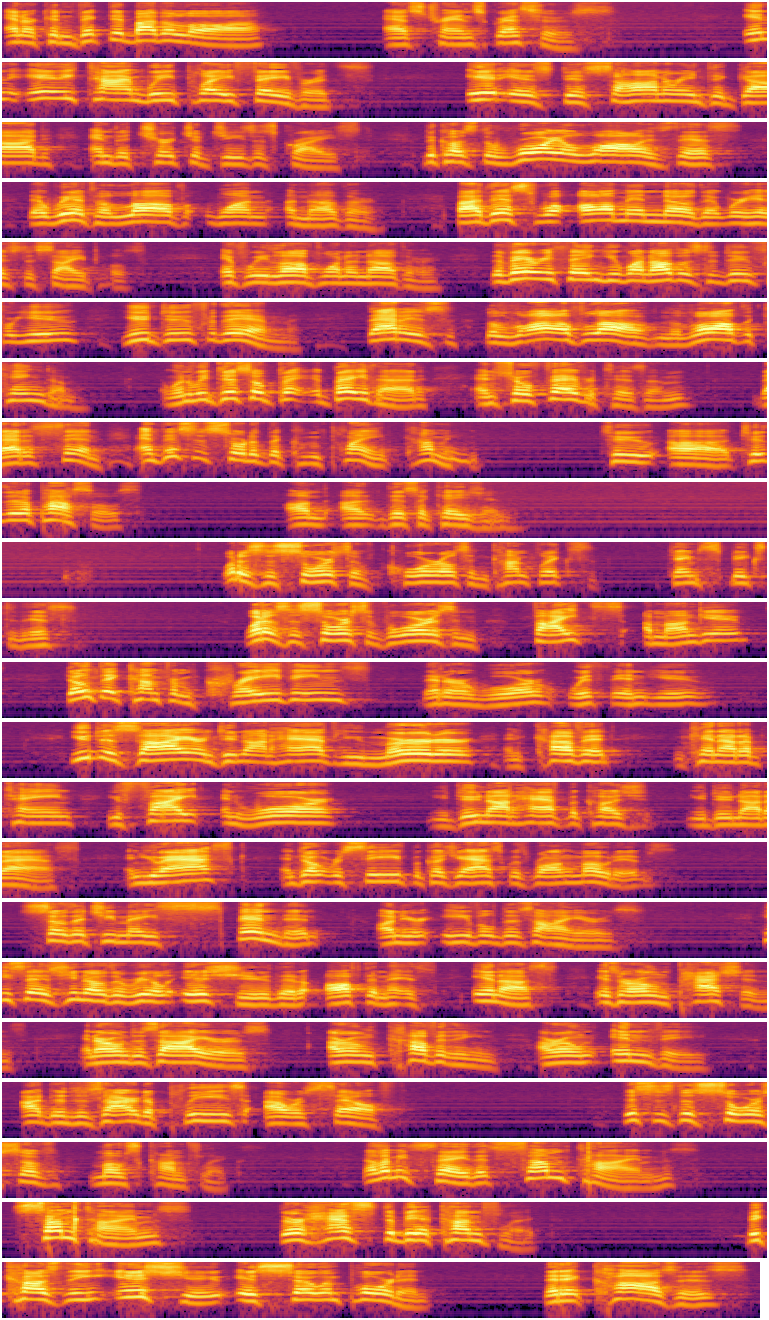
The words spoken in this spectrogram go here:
and are convicted by the law as transgressors. In any time we play favorites, it is dishonoring to God and the church of Jesus Christ because the royal law is this that we're to love one another. By this will all men know that we're his disciples, if we love one another. The very thing you want others to do for you, you do for them. That is the law of love and the law of the kingdom. And when we disobey that and show favoritism, that is sin. And this is sort of the complaint coming to, uh, to the apostles on, on this occasion. What is the source of quarrels and conflicts? James speaks to this. What is the source of wars and fights among you? Don't they come from cravings that are war within you? You desire and do not have, you murder and covet and cannot obtain, you fight and war, you do not have because you do not ask. And you ask and don't receive because you ask with wrong motives, so that you may spend it on your evil desires. He says, you know, the real issue that often is in us is our own passions and our own desires, our own coveting, our own envy, our, the desire to please ourselves. This is the source of most conflicts. Now, let me say that sometimes, sometimes there has to be a conflict because the issue is so important that it causes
